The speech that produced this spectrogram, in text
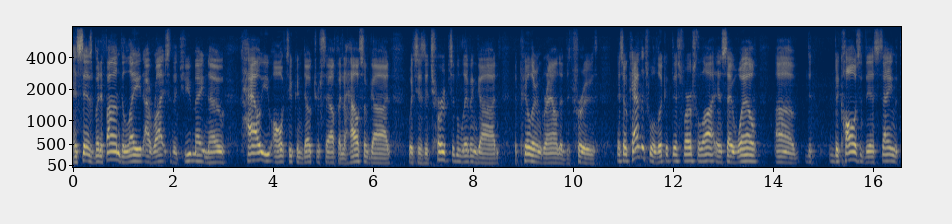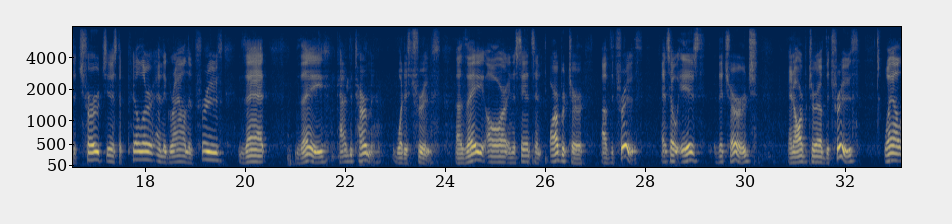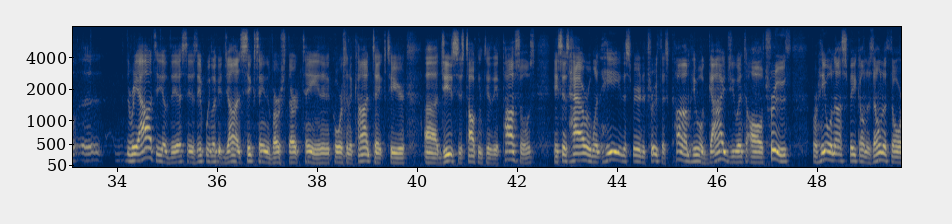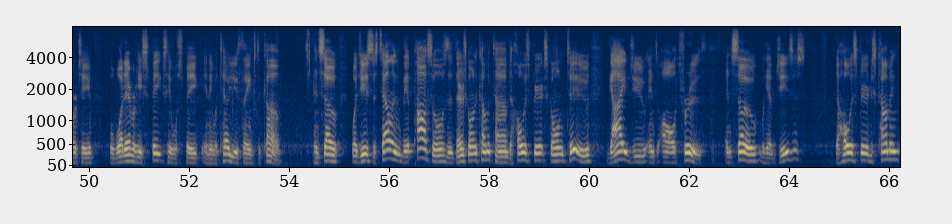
it says, But if I am delayed, I write so that you may know how you ought to conduct yourself in the house of God, which is the church of the living God, the pillar and ground of the truth. And so Catholics will look at this verse a lot and say, well, uh, the, because of this, saying that the church is the pillar and the ground of truth, that they kind of determine what is truth. Uh, they are, in a sense, an arbiter of the truth. And so, is the church, an arbiter of the truth. Well, uh, the reality of this is if we look at John 16 verse 13, and of course, in the context here, uh, Jesus is talking to the apostles. He says, However, when He, the Spirit of truth, has come, He will guide you into all truth, for He will not speak on His own authority, but whatever He speaks, He will speak, and He will tell you things to come. And so, what Jesus is telling the apostles that there's going to come a time the Holy Spirit's going to guide you into all truth. And so, we have Jesus, the Holy Spirit is coming.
